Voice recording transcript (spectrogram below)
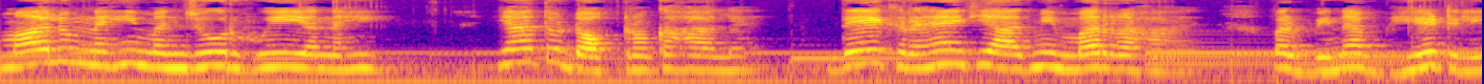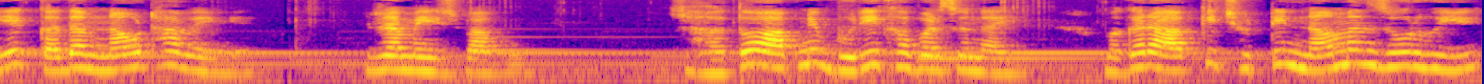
मालूम नहीं मंजूर हुई या नहीं। यह तो डॉक्टरों का हाल है। देख रहे हैं कि आदमी मर रहा है, पर बिना भेंट लिए कदम ना उठावेंगे। रमेश बाबू, यह तो आपने बुरी खबर सुनाई, मगर आपकी छुट्टी ना मंजूर हुई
